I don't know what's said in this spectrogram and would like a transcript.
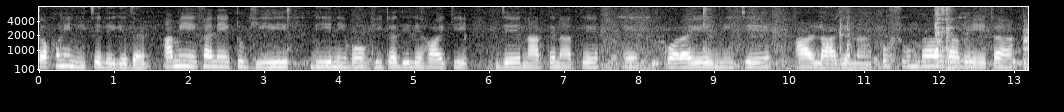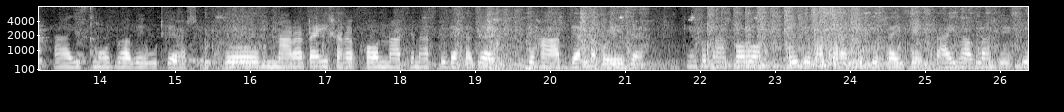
তখনই নিচে লেগে যায়। আমি এখানে একটু ঘি দিয়ে নেব। ঘিটা দিলে হয় কি যে নাড়তে নাড়তে কড়াইয়ের নিচে আর লাগে না। খুব সুন্দরভাবে এটা স্মুথভাবে উঠে আসে। তো নাড়াটাই সারাক্ষণ নাড়তে নাড়তে দেখা যায় যে হাত ব্যথা হয়ে যায়। কিন্তু তারপরও ওই যে বাচ্চারা খেতে চাইছে, তাই ভাবলাম যে একটু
